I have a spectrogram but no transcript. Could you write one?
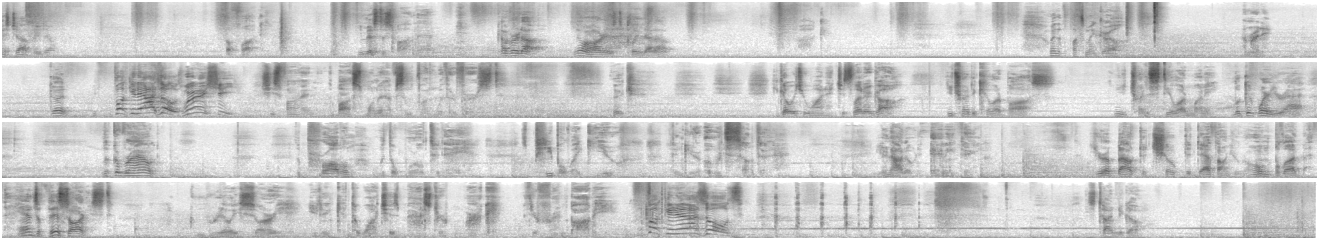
Nice job, Vito. The fuck? You missed a spot, man. Cover it up. You know how hard it is to clean that up. Fuck. Where the fuck's my girl? I'm ready. Good. You fucking assholes! Where is she? She's fine. The boss wanted to have some fun with her first. Look, you got what you wanted. Just let her go. You tried to kill our boss. You tried to steal our money. Look at where you're at. Look around. The problem with the world today is people like you think you're owed something. You're not owed anything. You're about to choke to death on your own blood at the hands of this artist. I'm really sorry you didn't get to watch his master work with your friend Bobby. Fucking assholes! It's time to go.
